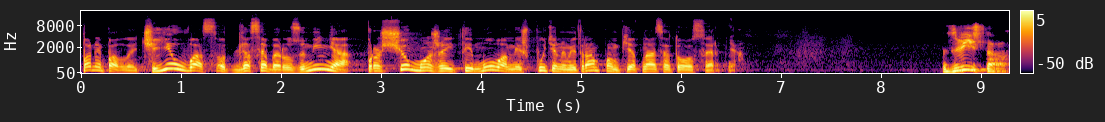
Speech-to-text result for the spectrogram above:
Пане Павле, чи є у вас от для себе розуміння, про що може йти мова між Путіним і Трампом 15 серпня? Звісно.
